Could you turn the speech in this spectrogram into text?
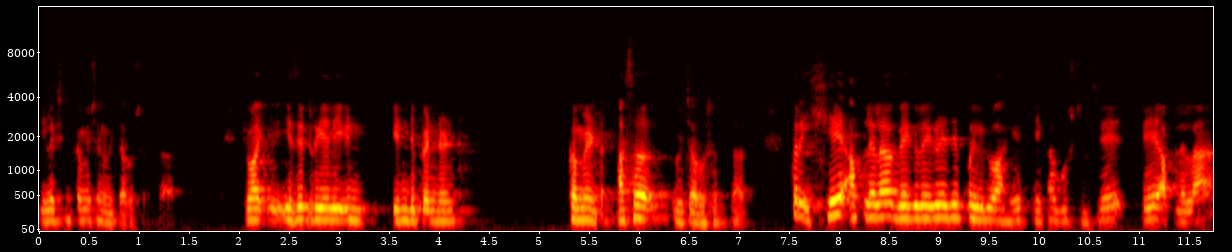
इलेक्शन कमिशन विचारू शकतात. किंवा is it really in independent comment असं विचारू शकतात. तर हे आपल्याला वेगवेगळे जे पैलू आहेत एका गोष्टीचे ते आपल्याला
